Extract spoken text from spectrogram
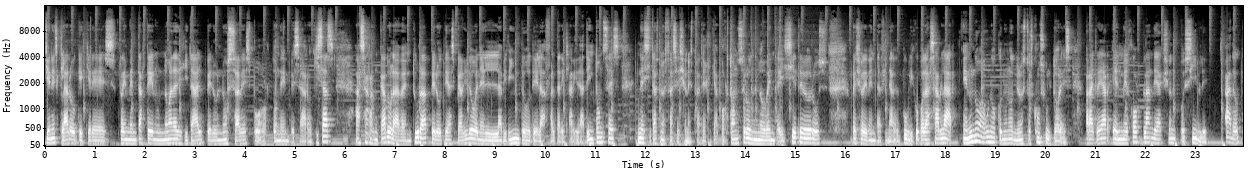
Tienes claro que quieres reinventarte en un nómada digital, pero no sabes por dónde empezar. O quizás has arrancado la aventura, pero te has perdido en el laberinto de la falta de claridad. Entonces necesitas nuestra sesión estratégica. Por tan solo 97 euros, precio de venta final al público, podrás hablar en uno a uno con uno de nuestros consultores para crear el mejor plan de acción posible ad hoc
